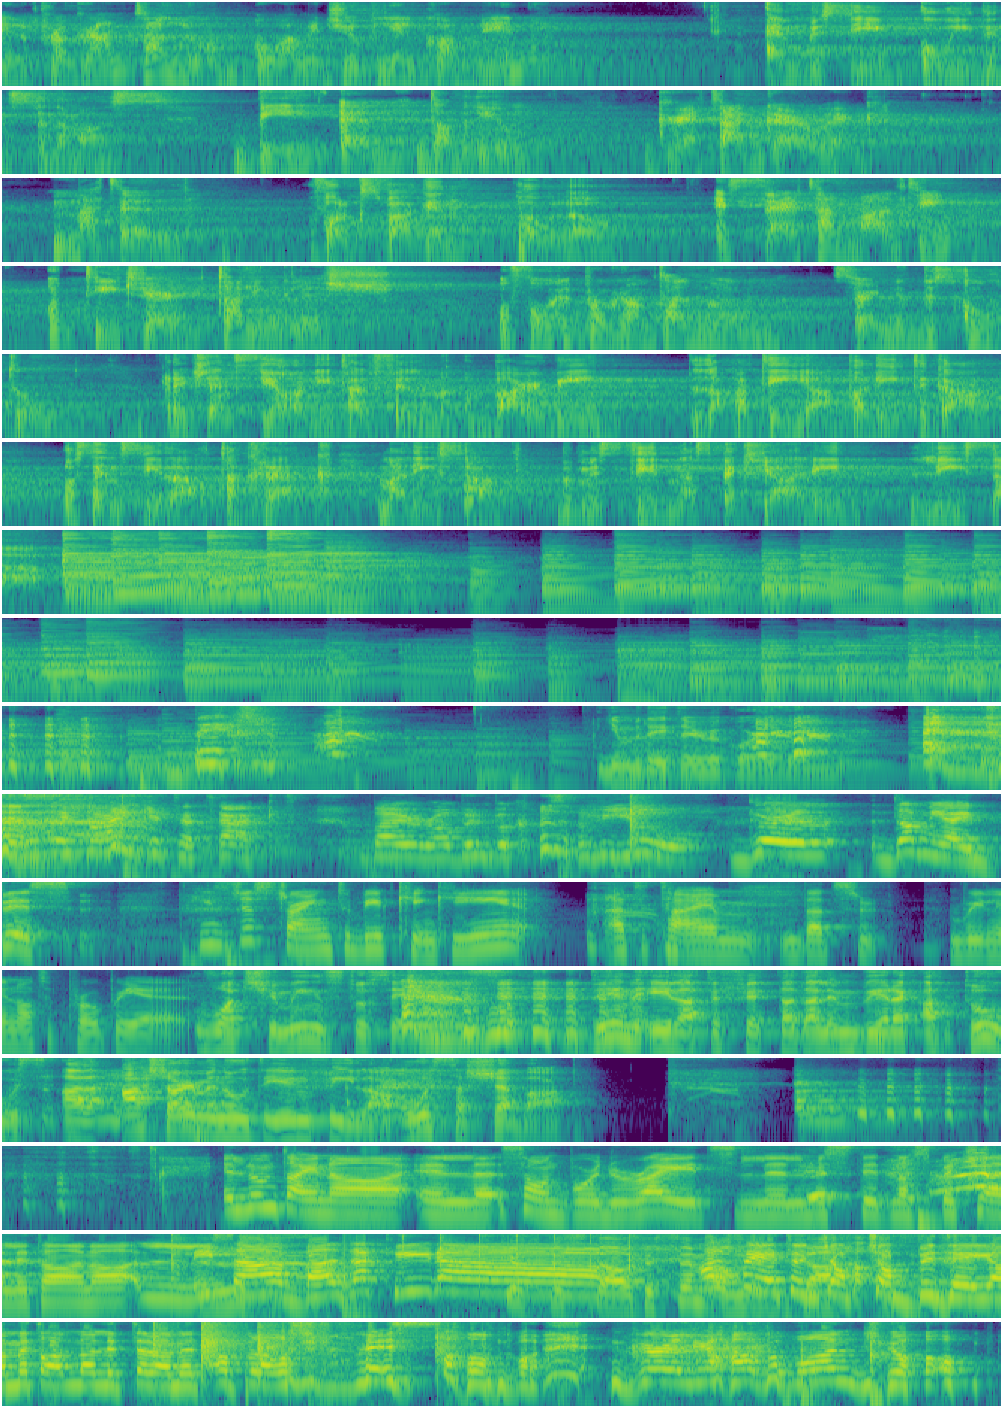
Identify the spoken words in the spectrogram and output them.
Il-programm tal-lum huwa miġjub lilkom minn. MBC u Eden Cinemas. BMW, Greta Gerwig, Mattel. Volkswagen Polo, is-Ser tal-Malti u t-Teacher tal-English. U fuq il-programm tal-lum ser niddiskutu. Reċensjoni tal-film Barbie, l-apatija politika u sensiela ta' Crack ma' Lisa b'mistiedna speċjali Lisa. Jien bdejt ir-recording. If I get attacked. By Robin because of you. Girl, dam jgħid biss. He's just trying to be kinky at a time that's really not appropriate. What she means to say is, din ila tiffitta dal-imbirek għattus għal 10 minuti jinfila u issa xeba. Illum tajna il-soundboard rights l-mistidna speċjali tagħna Lisa Baldacchina. Kif tistgħu tisimgħu? Għalfejn tinċabċab bidejja meta għandna litteralment applaus fis-soundboard. Girl, you had one job.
